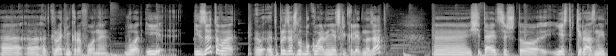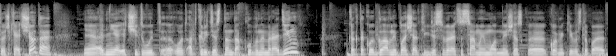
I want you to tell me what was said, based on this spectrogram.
э, открывать микрофоны. Вот, и из этого... Э, это произошло буквально несколько лет назад. Э, считается, что есть такие разные точки отсчета. Одни отчитывают от открытия стендап-клуба номер один – как такой главной площадки, где собираются самые модные сейчас э, комики выступают.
